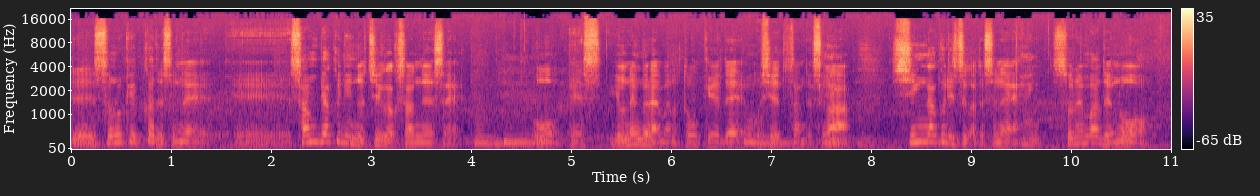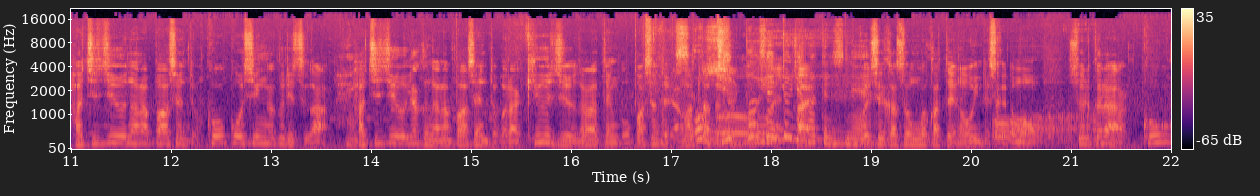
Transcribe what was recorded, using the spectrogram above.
でその結果ですね、えー、300人の中学3年生を、えー、4年ぐらい前の統計で教えてたんですが。進学率がですね、はい、それまでの87%高校進学率が80約7%から97.5%に上がったんですよ。10%以上上がってですね、これ生活保護家庭が多いんですけどもそれから高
